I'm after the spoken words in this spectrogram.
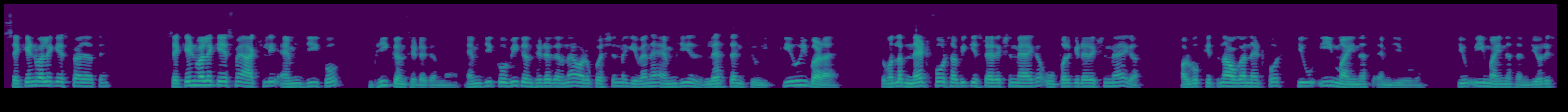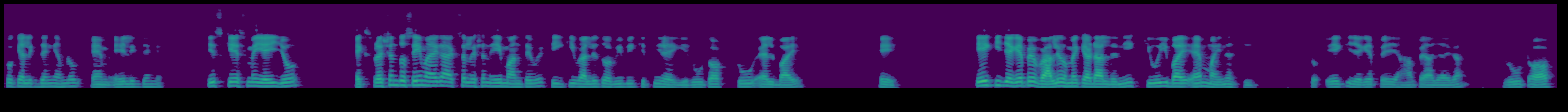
सेकेंड वाले केस पे आ जाते हैं। सेकेंड वाले केस में एक्चुअली एम जी को भी कंसिडर करना है। एम जी को भी कंसिडर करना है, और क्वेश्चन में गिवन है, M G is less than Q E. Q E बड़ा है। तो मतलब नेट फोर्स अभी किस डायरेक्शन में आएगा? ऊपर की डायरेक्शन में आएगा। और वो कितना होगा net force Q E minus M G होगा। Q E minus M G और इसको क्या लिख देंगे हम लोग? एम ए लिख देंगे। इस केस में यही जो एक्सप्रेशन तो सेम आएगा एक्सेलेशन ए मानते हुए। टी की वैल्यू तो अभी भी कितनी रहेगी? Root of two L by A A की जगह पे वैल्यू हमें क्या डाल देनी है? Q E by M minus G तो ए की जगह पे यहाँ पे आ जाएगा root of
